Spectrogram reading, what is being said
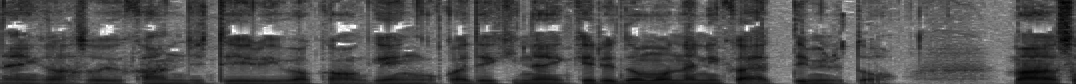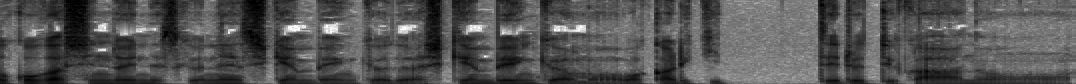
何かそういう感じている違和感を言語化できないけれども何かやってみるとまあそこがしんどいんですけどね試験勉強では試験勉強はもう分かりきっててるっていうかあの、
